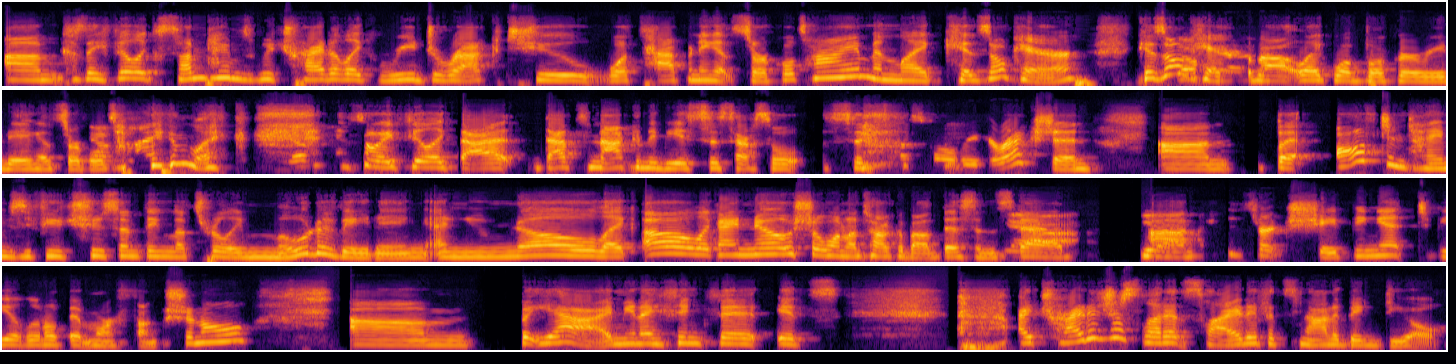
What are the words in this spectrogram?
about. because um, I feel like sometimes we try to like redirect to what's happening at circle time, and like kids don't care. Kids don't okay. care about like what book we're reading at circle yep. time. like, yep. so I feel like that that's not going to be a successful successful redirection. Um, but oftentimes, if you choose something that's really motivating, and you know, like, oh, like I know she'll want to talk about this instead. Yeah. Yeah. Um, you can start shaping it to be a little bit more functional. Um, but yeah, I mean, I think that it's, I try to just let it slide if it's not a big deal.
